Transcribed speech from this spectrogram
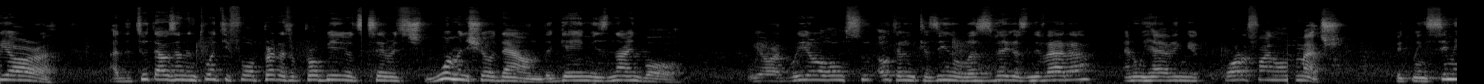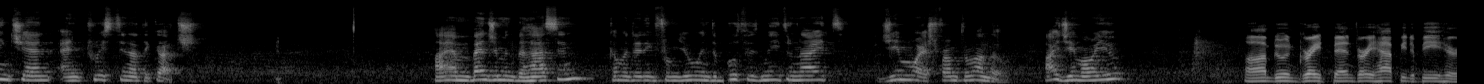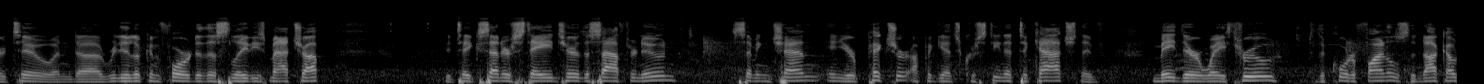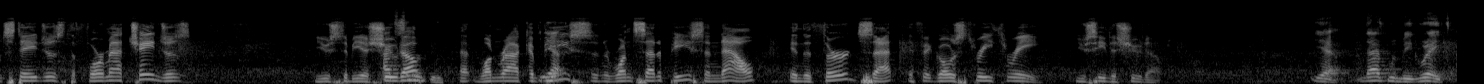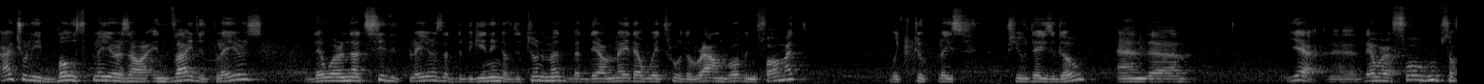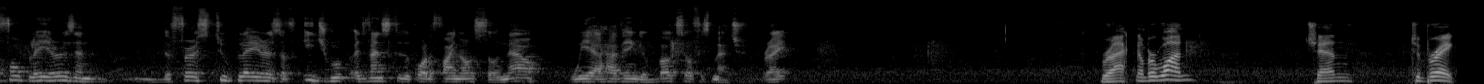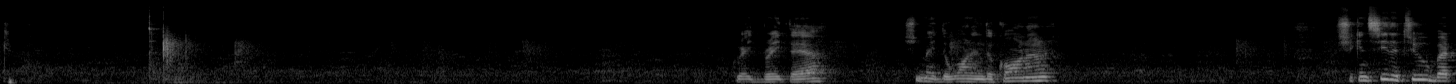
We are at the 2024 Predator Pro Billiard Series Women Showdown. The game is nine ball. We are at Rio All Suite Hotel and Casino, Las Vegas, Nevada, and we're having a quarterfinal match between Siming Chen and Christina Tkach. I am Benjamin Behassan, commentating from you in the booth with me tonight, Jim Wych from Toronto. Hi, Jim, how are you? I'm doing great, Ben. Very happy to be here too, and uh, really looking forward to this ladies' matchup. You take center stage here this afternoon. Siming Chen in your picture up against Christina Tkach. They've made their way through to the quarterfinals, the knockout stages. The format changes. Used to be a shootout Absolutely. at one rack Yeah. apiece and one set apiece, and now in the third set, if it goes 3-3, you see the shootout. Yeah, that would be great. Actually, both players are invited players. They were not seeded players at the beginning of the tournament, but they are made their way through the round robin format, which took place a few days ago. And uh, yeah, uh, there were four groups of four players, and the first two players of each group advanced to the quarterfinals. So now we are having a box office match, right? Rack number one. Chen to break. Great break there. She made the one in the corner. She can see the two, but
